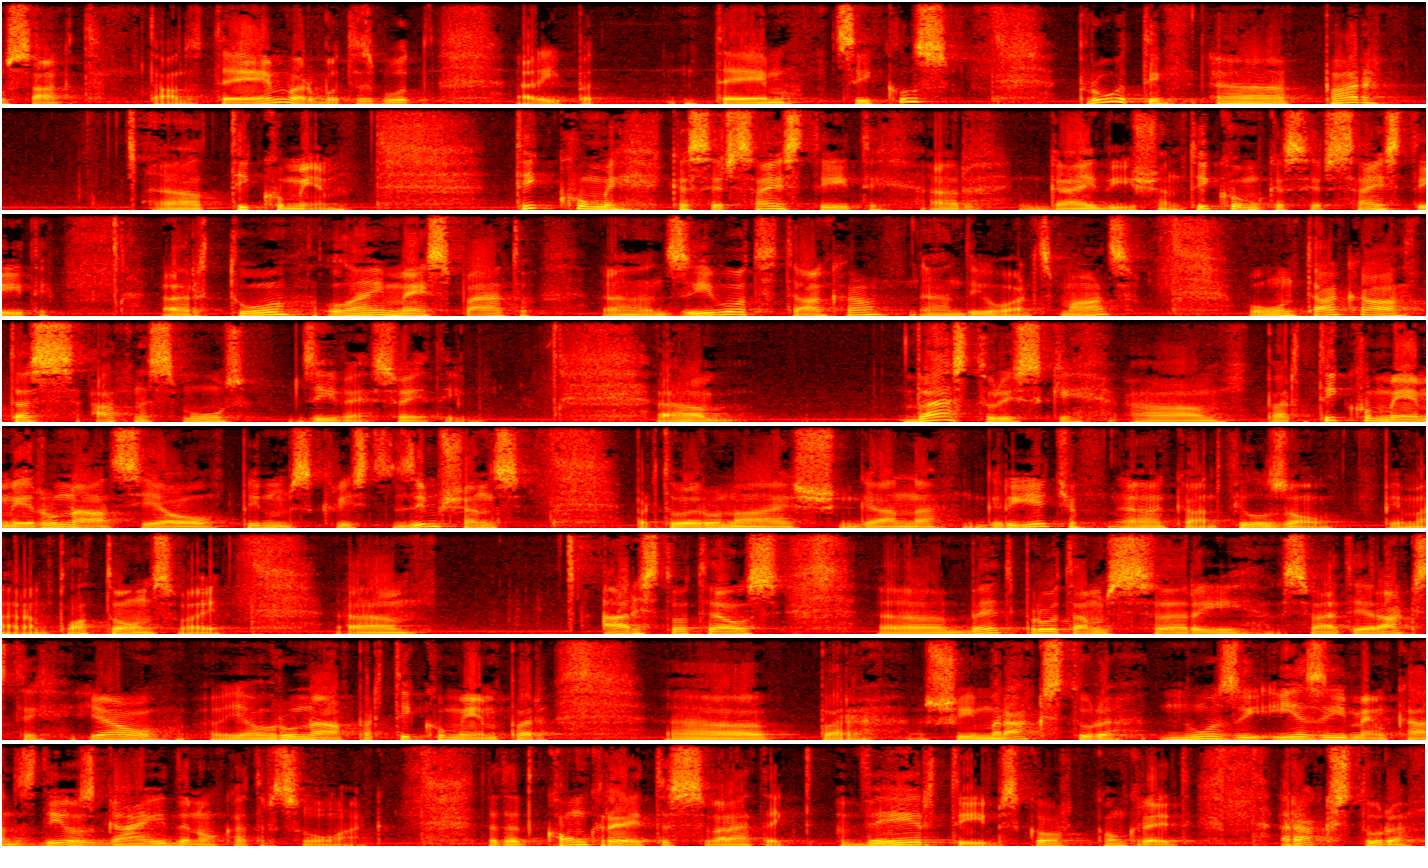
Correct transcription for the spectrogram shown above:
uzsākt tādu tēmu, varbūt tas būtu arī pat tēmu cikls, proti par tikumiem. Tikumi, kas ir saistīti ar gaidīšanu, tikumi, kas ir saistīti ar to, lai mēs spētu dzīvot tā, kā Dievvvārds māca, un tā kā tas atnes mūsu dzīvē svētību. Vēsturiski par tikumiem ir runāts jau pirms Kristus dzimšanas. Par to ir runājuši gan grieķu, kādi filozofi, piemēram, Platons vai Aristoteles, bet, protams, arī svētie raksti jau, jau runā par tikumiem, par, par šīm rakstura nozī, iezīmēm, kādas Dievs gaida no katra cilvēka. Tātad konkrētas, varētu teikt, vērtības, konkrēti rakstura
